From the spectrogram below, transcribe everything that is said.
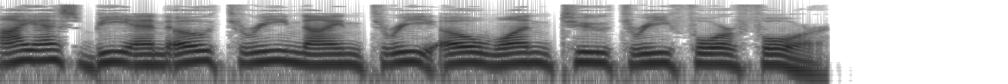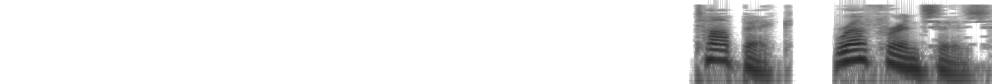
ISBN 0393012344. References.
